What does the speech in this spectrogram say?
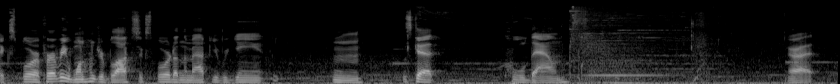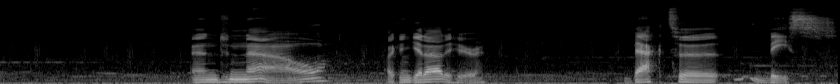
explore. For every 100 blocks explored on the map, you regain... Hmm. Let's get cooldown. Alright. And now... I can get out of here back to base.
